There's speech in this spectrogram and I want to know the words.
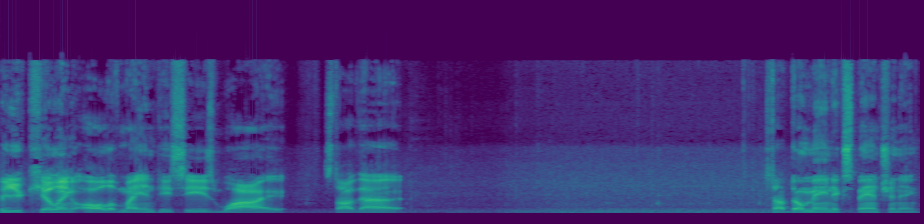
Are you killing all of my NPCs? Why? Stop that. Stop domain expansioning.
